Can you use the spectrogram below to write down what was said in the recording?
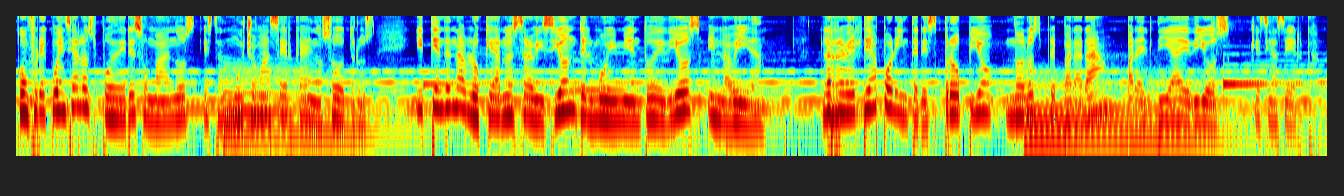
Con frecuencia los poderes humanos están mucho más cerca de nosotros y tienden a bloquear nuestra visión del movimiento de Dios en la vida. La rebeldía por interés propio no los preparará para el día de Dios que se acerca.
